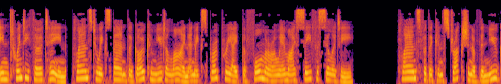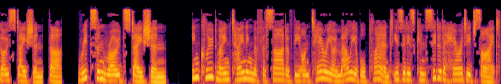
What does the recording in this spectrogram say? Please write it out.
In 2013, plans to expand the GO commuter line and expropriate the former OMIC facility. Plans for the construction of the new GO station, the Ritson Road Station, include maintaining the facade of the Ontario Malleable plant as it is considered a heritage site.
